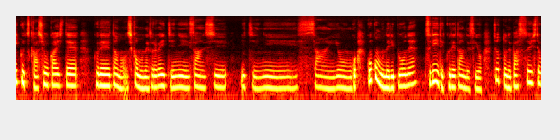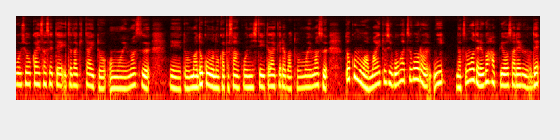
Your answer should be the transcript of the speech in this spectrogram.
いくつか紹介してくれたの。しかもねそれが12341 2 3 4 5 5個もねリプをねツリーでくれたんですよ。ちょっとね抜粋してご紹介させていただきたいと思います。えーとまあ、ドコモの方参考にしていただければと思います。ドコモは毎年5月頃に夏モデルが発表されるので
